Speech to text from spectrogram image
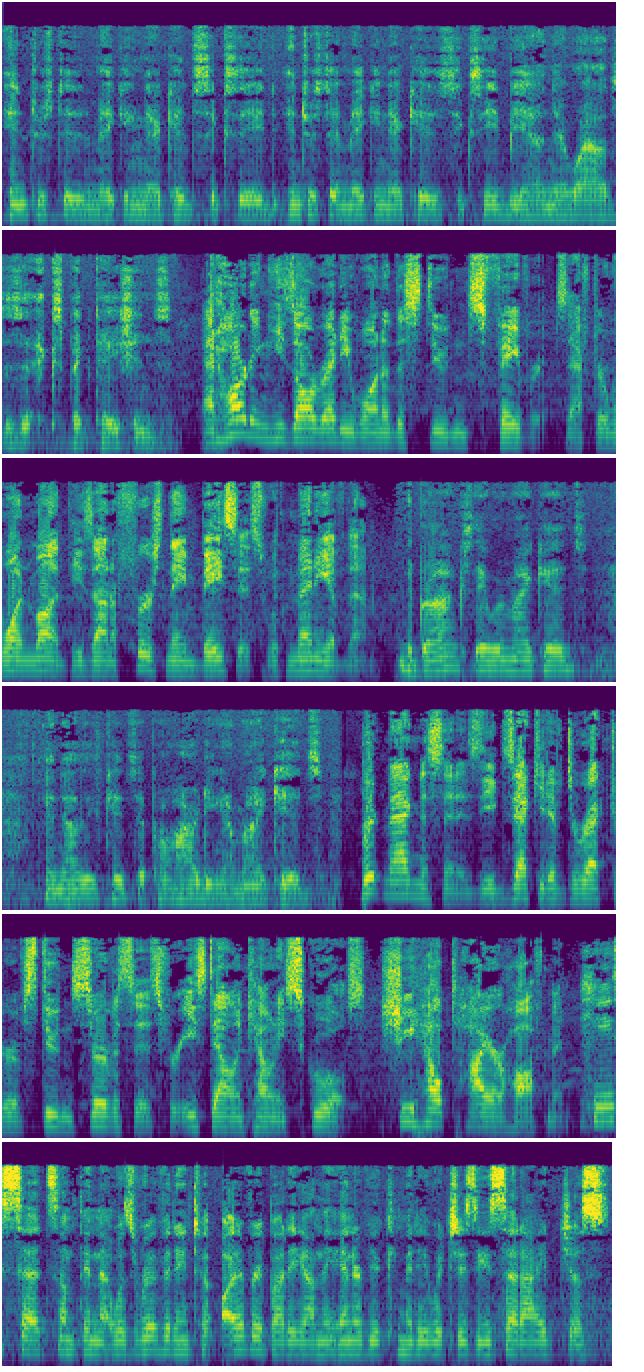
interested in making their kids succeed, interested in making their kids succeed beyond their wildest expectations. At Harding, he's already one of the students' favorites. After one month, he's on a first name basis with many of them. The Bronx, they were my kids, and now these kids at Paul Harding are my kids. Britt Magnuson is the executive director of student services for East Allen County Schools. She helped hire Hoffman. He said something that was riveting to everybody on the interview committee, which is he said, I just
